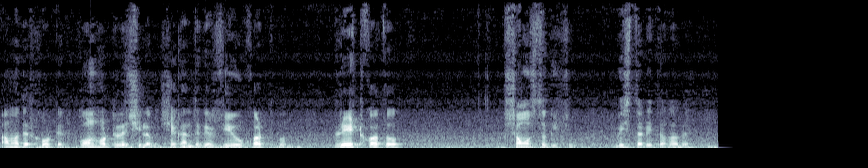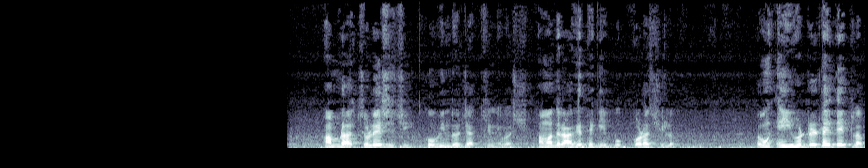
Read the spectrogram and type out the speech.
আমাদের হোটেল। কোন হোটেলে ছিলাম, সেখান থেকে ভিউ কত রেট কত, সমস্ত কিছু বিস্তারিতভাবে আমরা চলে এসেছি গোবিন্দ যাত্রী নিবাস। আমাদের আগে থেকেই বুক করা ছিল। এবং এই হোটেলটাই দেখলাম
